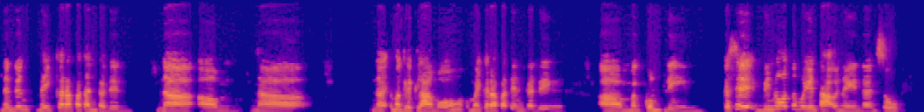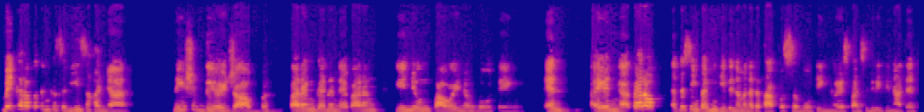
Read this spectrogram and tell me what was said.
nandun, may karapatan ka din na um, na na magreklamo, may karapatan ka ding um, mag-complain. Kasi binoto mo yung tao na yun dan. So, may karapatan ka sabihin sa kanya na you should do your job. Parang ganun eh. Parang yun yung power ng voting. And ayun nga. Pero at the same time, hindi din naman natatapos sa voting responsibility natin.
